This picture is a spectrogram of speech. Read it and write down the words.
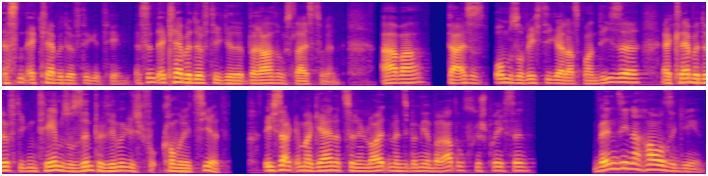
es sind erklärbedürftige Themen. Es sind erklärbedürftige Beratungsleistungen. Aber da ist es umso wichtiger, dass man diese erklärbedürftigen Themen so simpel wie möglich kommuniziert. Ich sage immer gerne zu den Leuten, wenn sie bei mir im Beratungsgespräch sind, wenn Sie nach Hause gehen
